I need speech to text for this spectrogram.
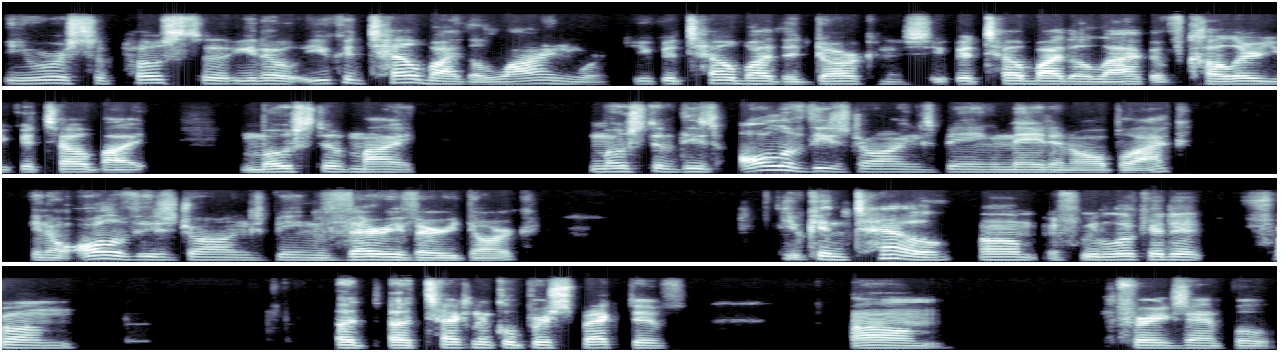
you were supposed to, you know, you could tell by the line work, you could tell by the darkness, you could tell by the lack of color, you could tell by most of my, most of these, all of these drawings being made in all black, you know, all of these drawings being very, very dark. You can tell um, if we look at it from a, a technical perspective, um, for example,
